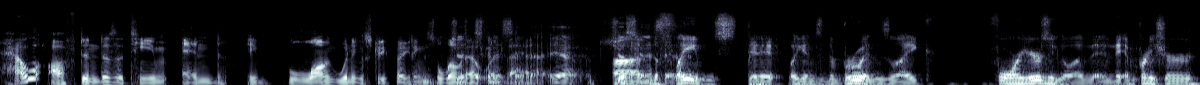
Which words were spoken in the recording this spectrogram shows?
how often does a team end a long winning streak by getting Was blown just out gonna like say that? that. Yeah. Just uh, the say that. Flames did it against the Bruins like four years ago. They- they- I'm pretty sure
